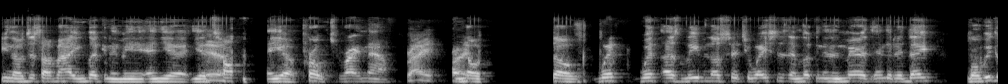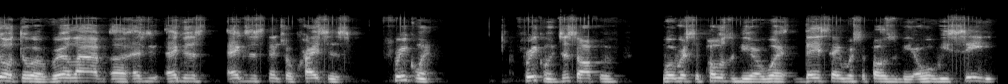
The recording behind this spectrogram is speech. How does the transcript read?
you know, just off of how you looking at me and your your Yeah. tone and your approach right now. Right, right. know. So with with us leaving those situations and looking in the mirror at the end of the day, where we go through a real live uh, ex- exist, existential crisis, frequent, frequent, just off of what we're supposed to be or what they say we're supposed to be or what we see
